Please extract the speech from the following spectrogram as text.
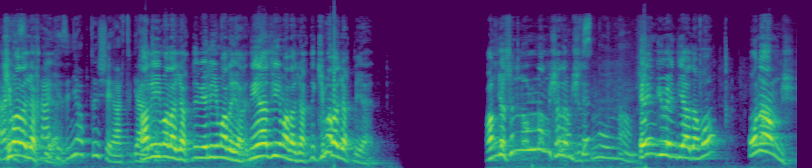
Herkesin- alacaktı yani? Herkesin yaptığı şey artık. Yani Ali'yim alacaktı, Veli'yim alacaktı. Niyazi'yim alacaktı. Kim alacaktı yani? Amcasının oğlunu almış adam işte. Amcasının oğlunu almış. En güvendiği adam o. Onu almış.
